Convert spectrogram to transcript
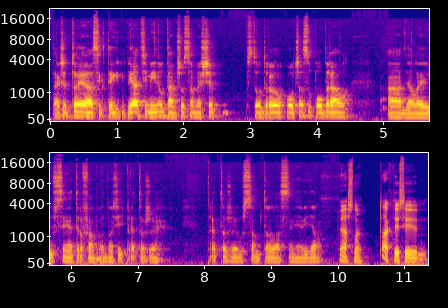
Takže to je asi k tým 5 minútam, čo som ešte z toho druhého polčasu pobral a ďalej už si netrúfam hodnotiť, pretože, pretože už som to vlastne nevidel. Jasné. Tak ty si,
